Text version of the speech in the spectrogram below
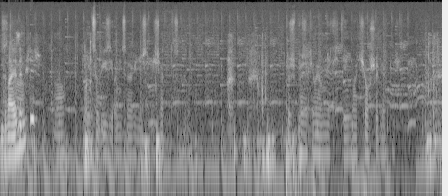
Dwa jest, myślisz? No, oni są easy, oni są jakieś wisiaki, to są chyba. Proszę, patrz jakie mają niki, ty macioszek jakiś.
